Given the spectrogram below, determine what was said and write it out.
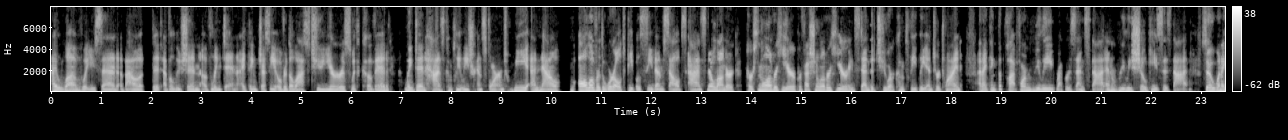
I love what you said about the evolution of LinkedIn. I think, Jesse, over the last two years with COVID, LinkedIn has completely transformed. We and now all over the world, people see themselves as no longer personal over here, professional over here. Instead, the two are completely intertwined. And I think the platform really represents that and really showcases that. So when I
